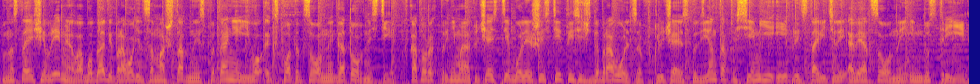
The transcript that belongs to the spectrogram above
В настоящее время в Абу-Даби проводятся масштабные испытания его эксплуатационной готовности, в которых принимают участие более 6 тысяч добровольцев, включая студентов, семьи и представителей авиационной индустрии.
